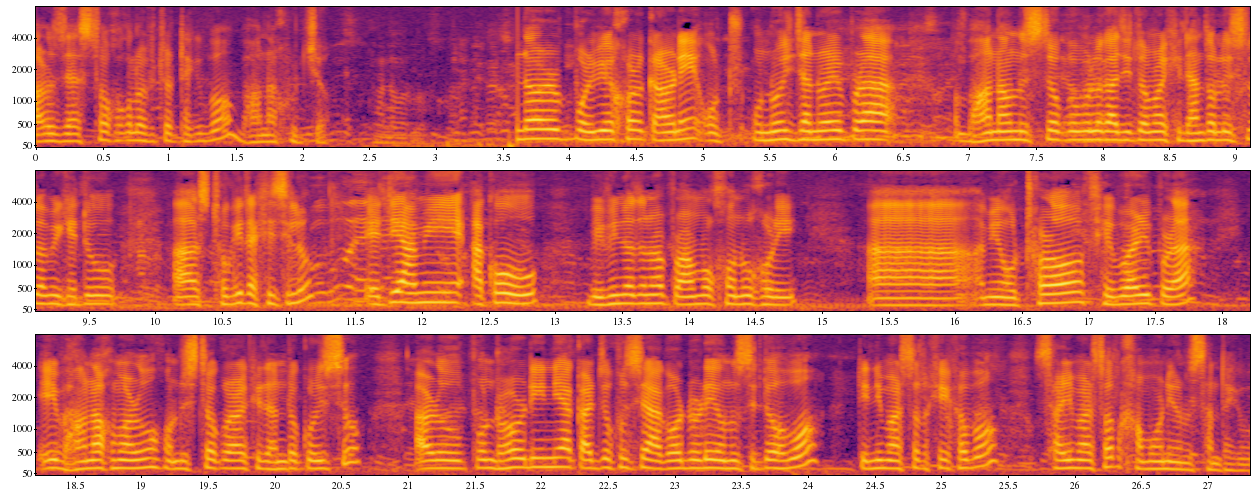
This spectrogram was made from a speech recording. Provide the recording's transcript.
আৰু জ্যেষ্ঠসকলৰ ভিতৰত থাকিব ভাওনা সূৰ্য। পৰিৱেশৰ কাৰণেই ঊনৈছ জানুৱাৰীৰ পৰা ভাওনা অনুষ্ঠিত কৰিব লগা যিটো আমাৰ সিদ্ধান্ত লৈছিলোঁ আমি সেইটো স্থগিত ৰাখিছিলোঁ। এতিয়া আমি আকৌ বিভিন্নজনৰ পৰামৰ্শ অনুসৰি আমি ওঠৰ ফেব্ৰুৱাৰীৰ পৰা এই ভাওনা সমাৰোহ অনুষ্ঠিত কৰাৰ সিদ্ধান্ত কৰিছোঁ আৰু পোন্ধৰ দিনীয়া কাৰ্যসূচী আগৰ দৰেই অনুষ্ঠিত হ'ব তিনি মাৰ্চত শেষ হ'ব চাৰি মাৰ্চত সামৰণি অনুষ্ঠান থাকিব।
